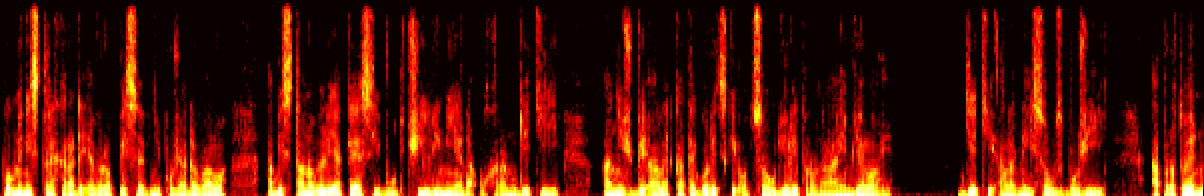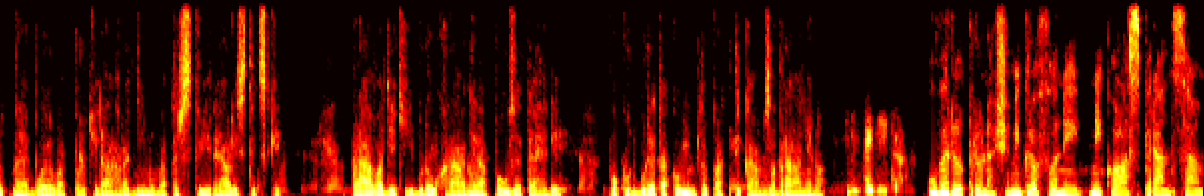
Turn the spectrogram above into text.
Po ministrech Rady Evropy se v ní požadovalo, aby stanovili jakési vůdčí linie na ochranu dětí, aniž by ale kategoricky odsoudili pro nájem dělohy. Děti ale nejsou zboží a proto je nutné bojovat proti náhradnímu mateřství realisticky. Práva dětí budou chráněna pouze tehdy, pokud bude takovýmto praktikám zabráněno. Uvedl pro naše mikrofony Nikola Speranca.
